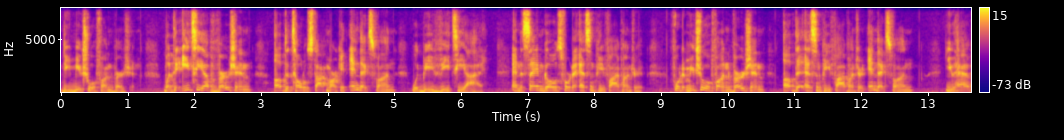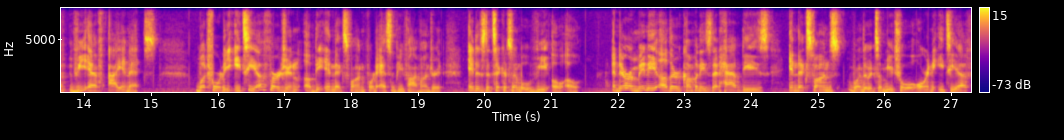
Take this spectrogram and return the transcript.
the mutual fund version. But the ETF version of the Total Stock Market Index Fund would be VTI. And the same goes for the S&P 500. For the mutual fund version of the S&P 500 Index Fund, you have VFINX. But for the ETF version of the index fund for the S&P 500, it is the ticker symbol VOO. And there are many other companies that have these index funds, whether it's a mutual or an ETF,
